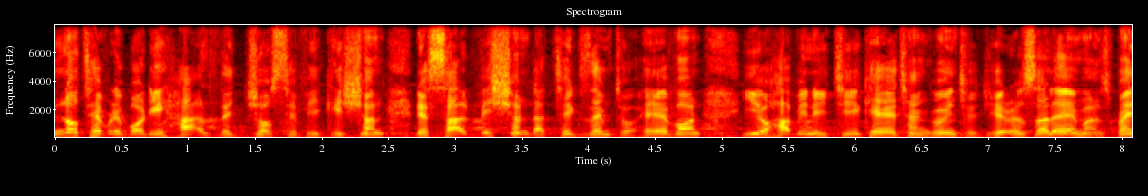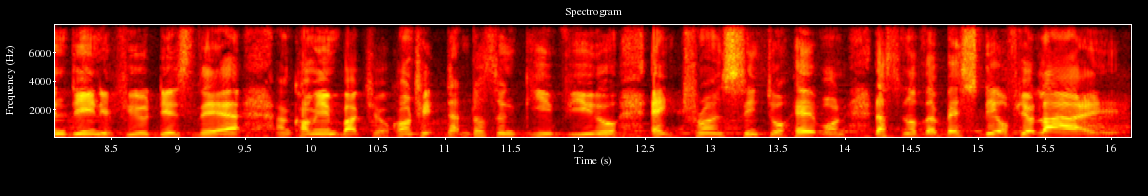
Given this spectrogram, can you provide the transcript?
not everybody has the justification, the salvation that takes them to heaven. You're having a ticket and going to Jerusalem and spending a few days there and coming back to your country. That doesn't give you entrance into heaven. That's not the best day of your life.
